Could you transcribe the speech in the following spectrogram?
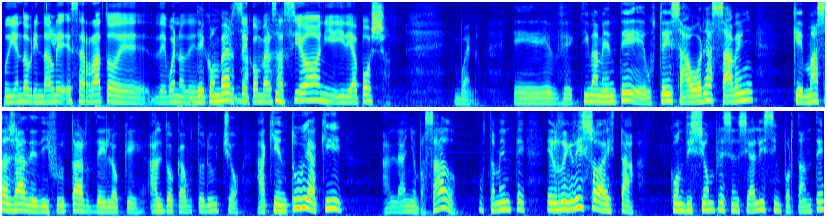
pudiendo brindarle ese rato de, de, bueno de, De conversa. de conversación y- y de apoyo. Bueno, eh, efectivamente, ustedes ahora saben que más allá de disfrutar de lo que Aldo Cautorucho, a quien tuve aquí al año pasado, justamente, el regreso a esta condición presencial es importante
